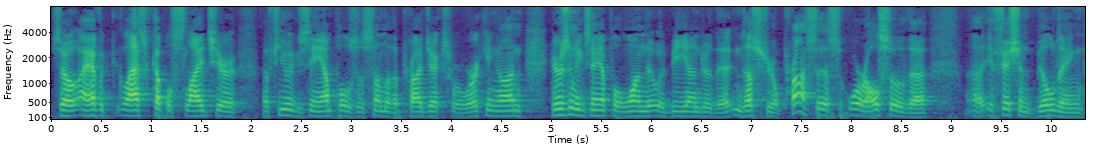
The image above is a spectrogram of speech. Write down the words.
So I have a last couple slides here, a few examples of some of the projects we're working on. Here's an example, one that would be under the industrial process or also the uh, efficient building,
